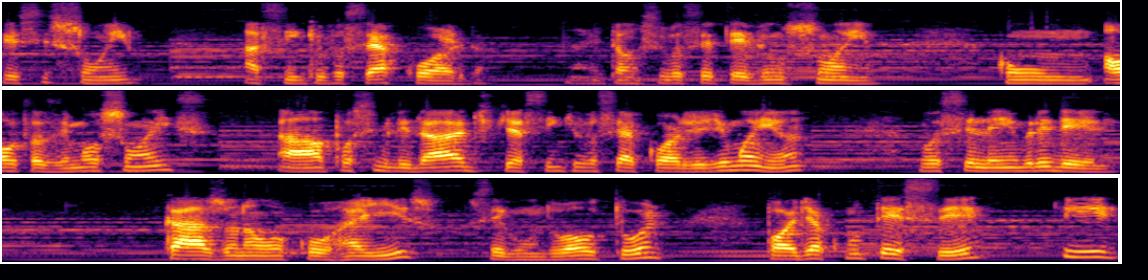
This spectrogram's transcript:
esse sonho assim que você acorda. Né? Então, se você teve um sonho com altas emoções, há a possibilidade que assim que você acorde de manhã, você lembre dele. Caso não ocorra isso, segundo o autor, pode acontecer e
